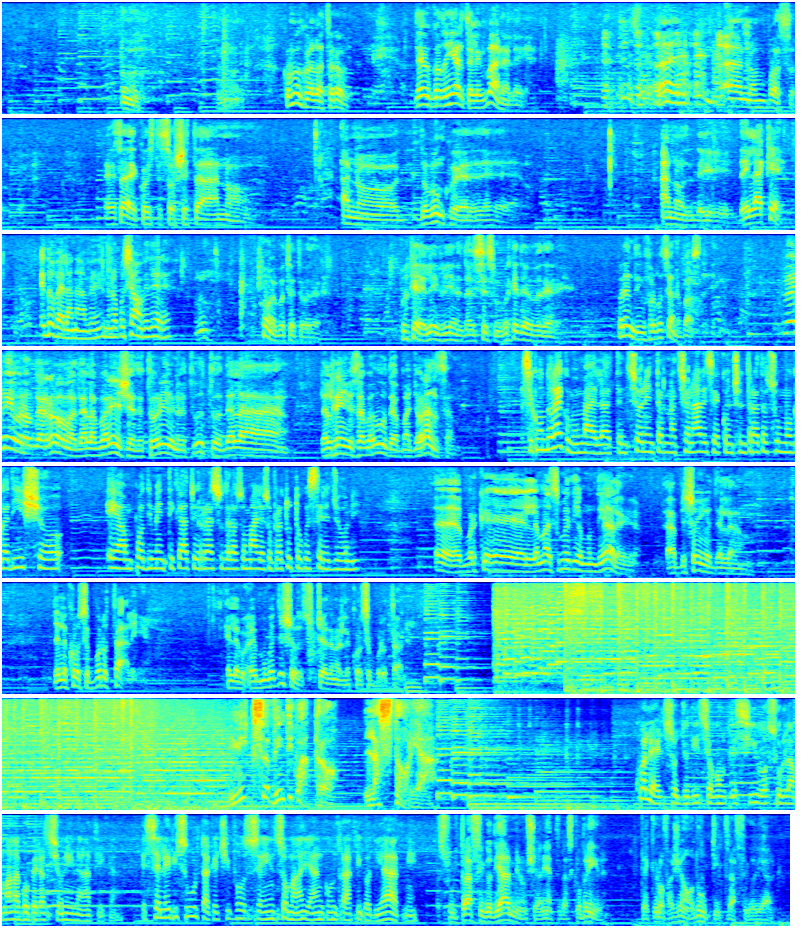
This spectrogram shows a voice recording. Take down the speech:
Mm. Mm. Comunque la trovi. Deve guadagnarti le pane lei. Eh, eh, non posso. E sai, queste società hanno, hanno dovunque le, hanno dei, dei lacche. E dov'è la nave? Non la possiamo vedere? Mm. Come potete vedere? Perché lei viene dal sisma, perché deve vedere? Prendi informazione e basta. Venivano da Roma, dalla Brescia, da Torino e tutto, dalla, dal Regno Sabaduta, a maggioranza. Secondo lei come mai l'attenzione internazionale si è concentrata su Mogadiscio e ha un po' dimenticato il resto della Somalia, soprattutto queste regioni? Eh, perché la mass media mondiale ha bisogno della, delle cose brutali e a Mogadiscio succedono le cose brutali. Mix 24. La storia. Qual è il suo giudizio complessivo sulla mala cooperazione in Africa? E se le risulta che ci fosse in Somalia anche un traffico di armi? Sul traffico di armi non c'era niente da scoprire, perché lo facevano tutti il traffico di armi,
